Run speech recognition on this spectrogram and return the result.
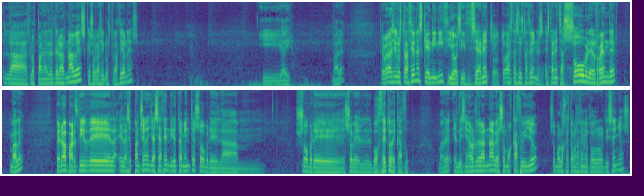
las, los paneles de las naves, que son las ilustraciones. Y ahí, ¿vale? Te las ilustraciones que en inicio, se han hecho, todas estas ilustraciones están hechas sobre el render, ¿vale? Pero a partir de las expansiones ya se hacen directamente sobre la mm, sobre sobre el boceto de Kazu, ¿vale? El diseñador de las naves somos Kazu y yo, somos los que estamos haciendo todos los diseños.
